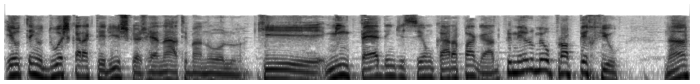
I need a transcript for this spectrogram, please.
Eu tenho duas características, Renato e Manolo, que me impedem de ser um cara apagado. Primeiro, o meu próprio perfil. Né?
